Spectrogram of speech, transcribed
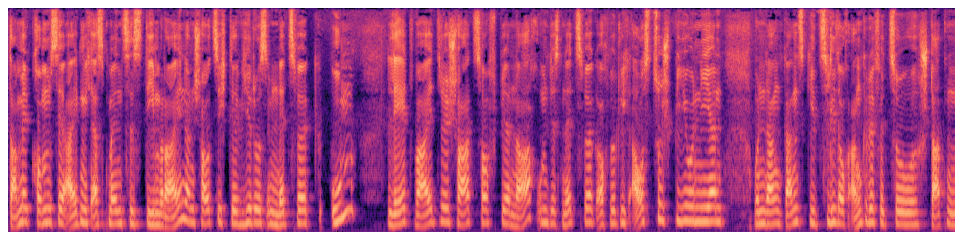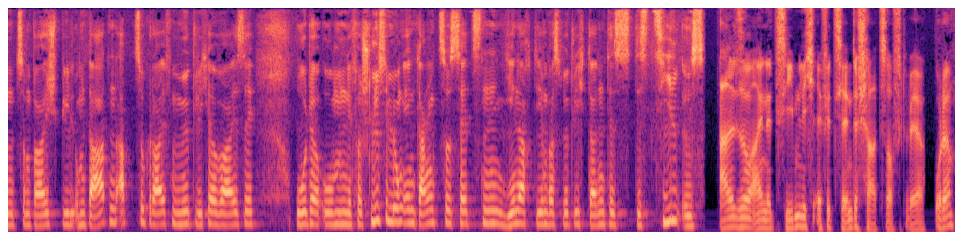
Damit kommen Sie eigentlich erstmal ins System rein, dann schaut sich der Virus im Netzwerk um lädt weitere Schadsoftware nach, um das Netzwerk auch wirklich auszuspionieren und dann ganz gezielt auch Angriffe zu starten, zum Beispiel um Daten abzugreifen möglicherweise oder um eine Verschlüsselung in Gang zu setzen, je nachdem, was wirklich dann das, das Ziel ist. Also eine ziemlich effiziente Schadsoftware, oder?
